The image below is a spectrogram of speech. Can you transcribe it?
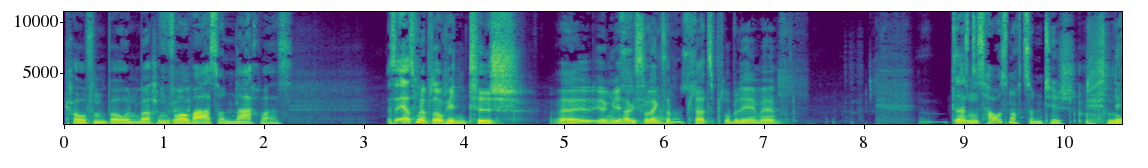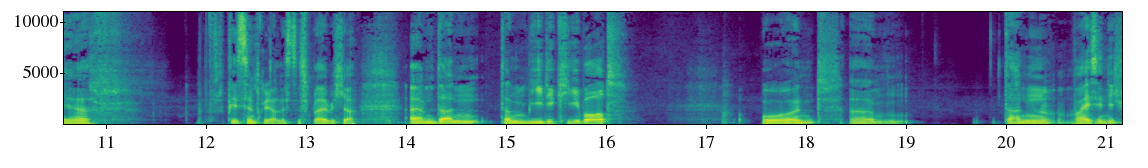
kaufen, bauen, machen will. Vor was und nach was. Also erstmal brauche ich einen Tisch, weil irgendwie habe ich so langsam das? Platzprobleme. Dann, das Haus noch zum Tisch. nee, bisschen realistisch bleibe ich ja. Ähm, dann dann MIDI-Keyboard und ähm, dann weiß ich nicht,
